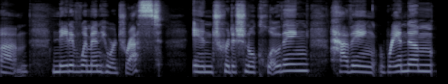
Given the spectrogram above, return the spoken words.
um, native women who are dressed in traditional clothing having random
